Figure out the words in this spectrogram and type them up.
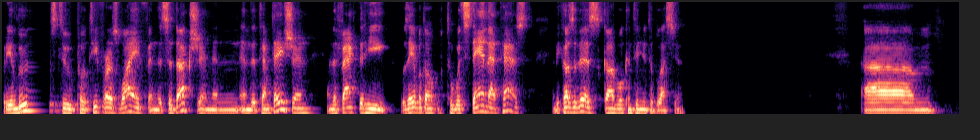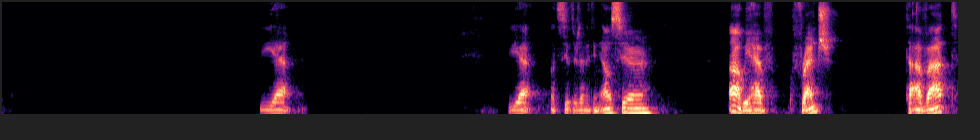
but he alludes to Potiphar's wife and the seduction and, and the temptation and the fact that he was able to, to withstand that test. And because of this, God will continue to bless you. Um, Yeah. Yeah. Let's see if there's anything else here. Oh, we have French. Ta'avat.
